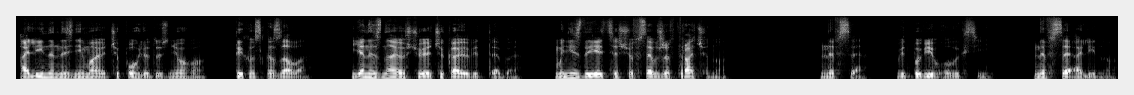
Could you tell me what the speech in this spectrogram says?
Аліна, не знімаючи погляду з нього, тихо сказала Я не знаю, що я чекаю від тебе. Мені здається, що все вже втрачено. Не все, відповів Олексій. Не все, Аліно,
